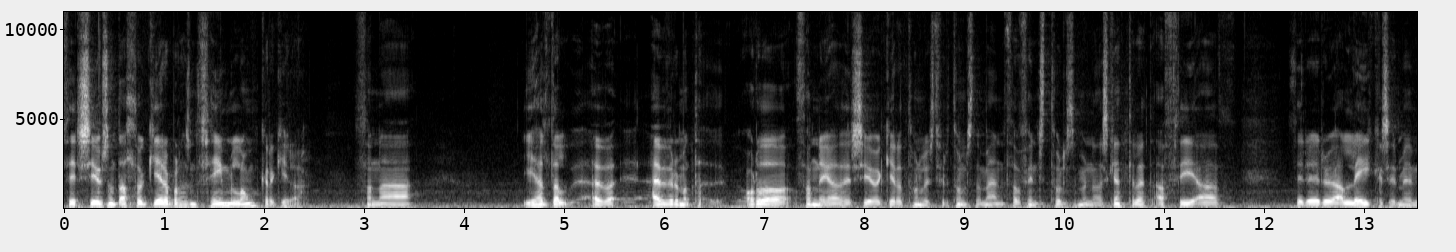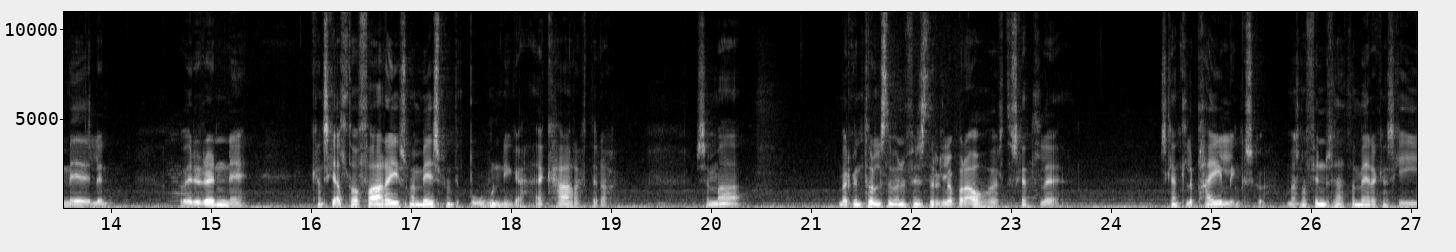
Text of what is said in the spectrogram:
þeir séu samt alltaf að gera bara það sem þeim langar að gera. Þannig að ég held að ef, ef við erum að orða þannig að þeir séu að gera tónlist fyrir tónlistamenn þá finnst tónlistamennu það skemmtilegt af því að þeir eru að leika sér með miðlinn og eru raunni kannski alltaf að fara í svona mismunandi búninga eða karaktera sem að mörgum tónlistamennu finnst þurfa bara áhugast og skemmtileg skemmtileg pæling sko maður finnur þetta meira kannski í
